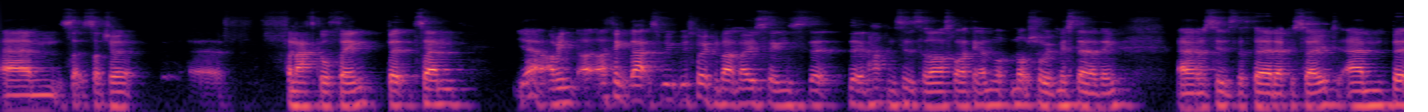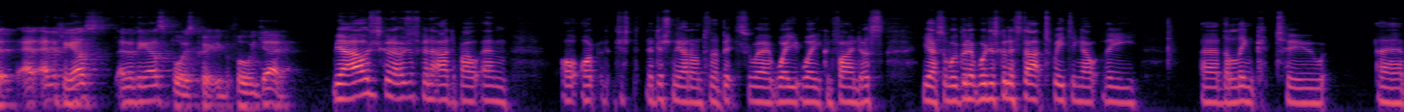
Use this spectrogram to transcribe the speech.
um, such such a uh, fanatical thing. But um, yeah, I mean, I, think that's we, we've spoken about most things that, that have happened since the last one. I think I'm not, not sure we've missed anything um, since the third episode. Um, but anything else? Anything else, boys? Quickly before we go. Yeah, I was just gonna I was just gonna add about um, or, or just additionally add on to the bits where where you, where you can find us. Yeah, so we're gonna we're just gonna start tweeting out the uh, the link to uh,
